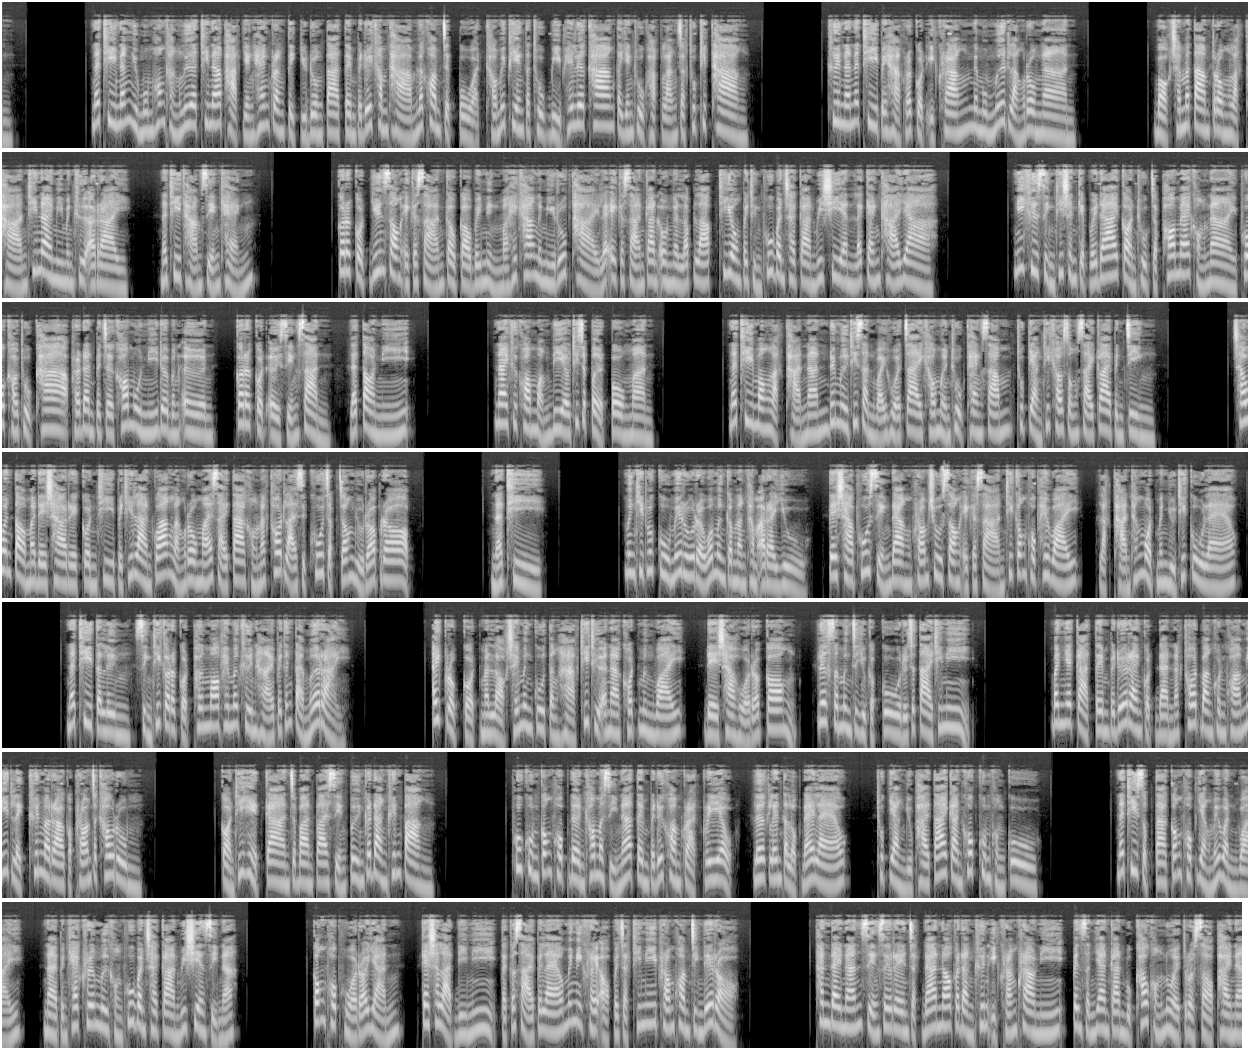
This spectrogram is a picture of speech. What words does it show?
นาทีนั่งอยู่มุมห้องขังเลือดที่หน้าผากยังแห้งกรังติดอยู่ดวงตาเต็มไปด้วยคำถามและความเจ็บปวด เขาไม่เพียงแต่ถูกบีบให้เลือกข้าง แต่ยังถูกหักหลังจากทุกทิศทาง คืนนั้นนาทีไปหากรากฏอีกครั้งในมุมมืดหลังโรงงาน บอกฉันมาตามตรงหลักฐานที่นายมีมันคืออะไร นาทีถามเสียงแข็ง กรกฎยื่นซองเอกสารเก่าๆใบหนึ่งมาให้ข้างในมีรูปถ่าย และเอกสารการโอนเงินลับๆ ที่โยงไปถึงผู้บัญชาการวิเชียนและแก๊งค้ายา นี่คือสิ่งที่ฉันเก็บไว้ได้ก่อนถูกจับพ่อแม่ของนาย พวกเขาถูกฆ่าเพราะดันไปเจอข้อมูลนี้โดยบังเอิญ กรกฎเอ่ยเสียงสั่น และตอนนี้ นายคือความหวังเดียวที่จะเปิดโปงมัน นาทีมองหลักฐานนั้นด้วยมือที่สั่นไหวหัวใจเขาเหมือนถูกแทงซ้ำ ทุกอย่างที่เขาสงสัยกลายเป็นจริงเช้าวันต่อมาเดชาเรยกลทีไปที่ลานกว้างหลังโรงไม้สายตาของนักโทษหลายสิบคู่จับจ้องอยู่รอบๆนาที มึงคิดว่ากูไม่รู้หรอว่ามึงกำลังทำอะไรอยู่ เดชาพูดเสียงดังพร้อมชูซองเอกสารที่ก้องพบให้ไว้ หลักฐานทั้งหมดมันอยู่ที่กูแล้วนาทีตะลึง สิ่งที่กรกฎเพิ่งมอบให้เมื่อคืนหายไปตั้งแต่เมื่อไหร่ ไอ้กรบกฎมันหลอกใช้มึงกูต่างหากที่ถืออนาคตมึงไว้ เดชาหัวเราะก้อง เลือกซะมึงจะอยู่กับกูหรือจะตายที่นี่ บรรยากาศเต็มไปด้วยแรงกดดันนักโทษบางคนคว้ามีดเหล็กขึ้นมาราวกับพร้อมจะเข้ารุม ก่อนที่เหตุการณ์จะบานปลายเสียงปืนก็ดังขึ้นปัง ผู้คุมก้องพบเดินเข้ามาสีหน้าเต็มไปด้วยความกราดเกรี้ยว เลิกเล่นตลกได้แล้ว ทุกอย่างอยู่ภายใต้การควบคุมของกูนาทีสบตาก้องพบอย่างไม่หวั่นไหว นายเป็นแค่เครื่องมือของผู้บัญชาการวิเชียนสินะ ก้องพบหัวเราะหยัน แกฉลาดดีนี่ แต่ก็สายไปแล้วไม่มีใครออกไปจากที่นี่พร้อมความจริงได้หรอก ทันใดนั้นเสียงไซเรนจากด้านนอกก็ดังขึ้นอีกครั้งคราวนี้ เป็นสัญญาณการบุกเข้าของหน่วยตรวจสอบภายใน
